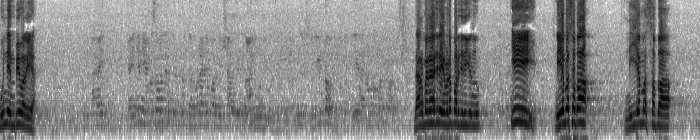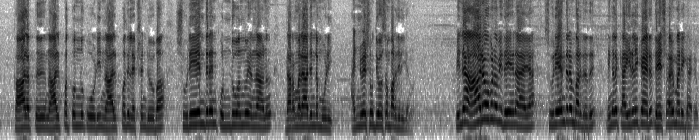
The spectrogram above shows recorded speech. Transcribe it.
മുൻ എം പി പറയാ. ധർമ്മരാജൻ എവിടെ പറഞ്ഞിരിക്കുന്നു. ഈ നിയമസഭ നിയമസഭ കാലത്ത് നാൽപ്പത്തൊന്ന് കോടി നാൽപ്പത് ലക്ഷം രൂപ സുരേന്ദ്രൻ കൊണ്ടുവന്നു എന്നാണ് ധർമ്മരാജന്റെ മൊഴി. അന്വേഷണ ഉദ്യോഗസ്ഥൻ പറഞ്ഞിരിക്കുന്നത് പിന്നെ ആരോപണ വിധേയനായ സുരേന്ദ്രൻ പറഞ്ഞത് നിങ്ങൾ കൈരളിക്കാരും ദേശാഭിമാനിക്കാരും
